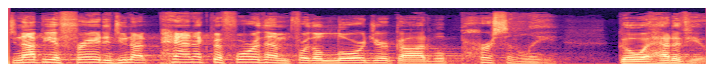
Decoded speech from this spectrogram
Do not be afraid and do not panic before them, for the Lord your God will personally go ahead of you.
